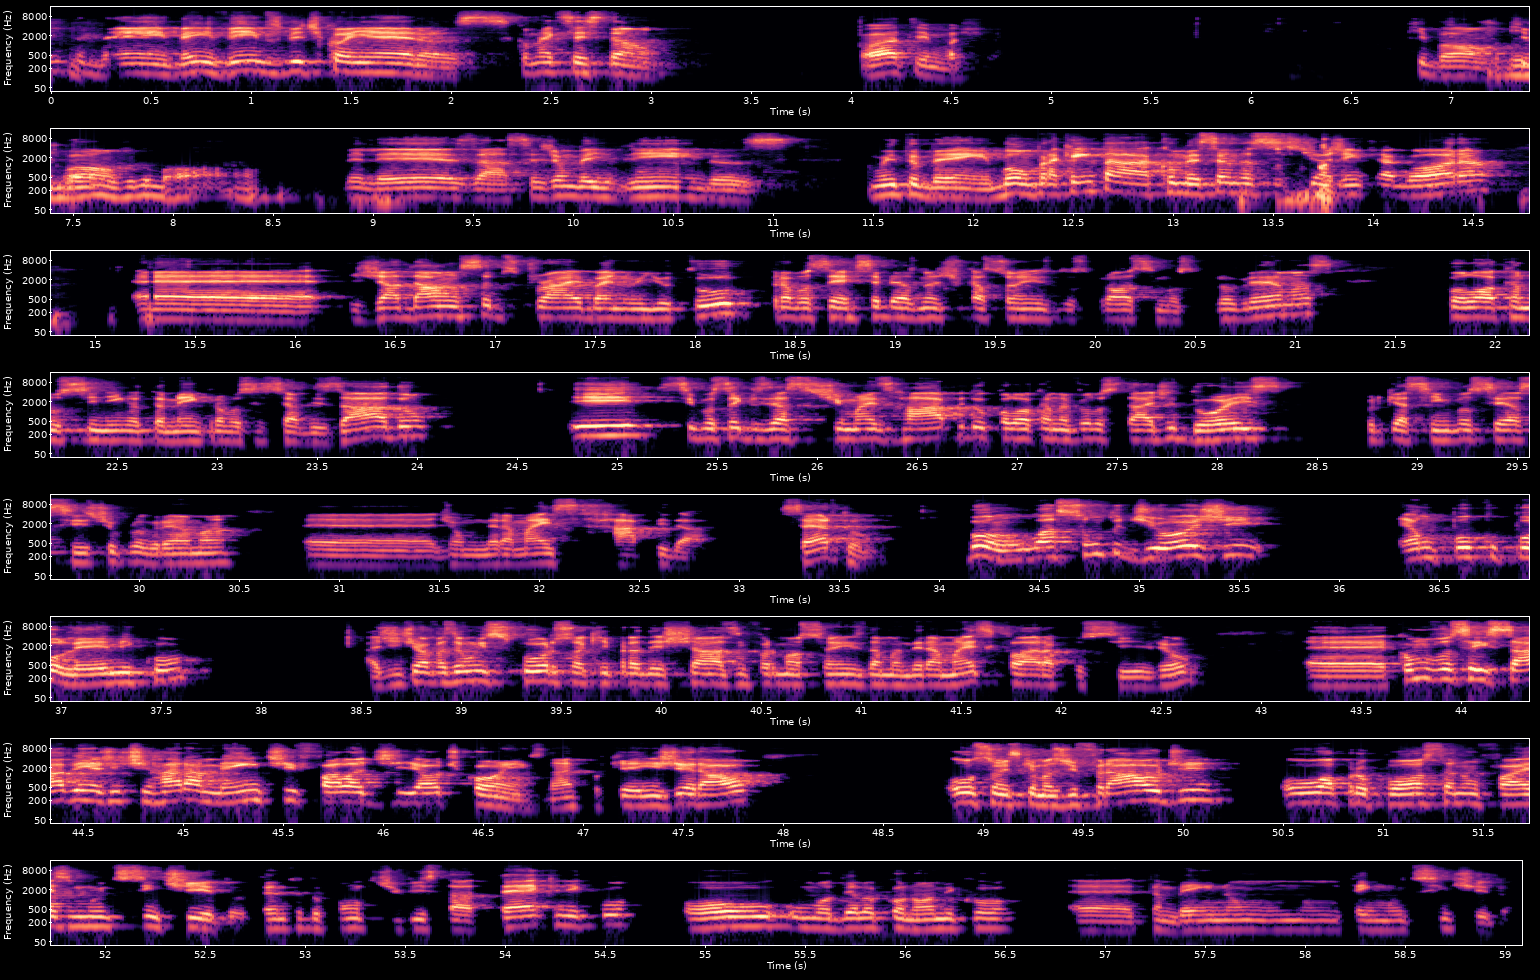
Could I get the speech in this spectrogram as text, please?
Muito bem, bem-vindos, bitcoinheiros. Como é que vocês estão? Ótimos. Que bom, Tudo que bom. Tudo bom. Beleza, sejam bem-vindos. Muito bem. Bom, para quem está começando a assistir a gente agora, é, já dá um subscribe aí no YouTube para você receber as notificações dos próximos programas. Coloca no sininho também para você ser avisado. E se você quiser assistir mais rápido, coloca na velocidade 2, porque assim você assiste o programa é, de uma maneira mais rápida, certo? Bom, o assunto de hoje é um pouco polêmico. A gente vai fazer um esforço aqui para deixar as informações da maneira mais clara possível. É, como vocês sabem, a gente raramente fala de altcoins, né? Porque, em geral, ou são esquemas de fraude, ou a proposta não faz muito sentido, tanto do ponto de vista técnico ou o modelo econômico é, também não, não tem muito sentido.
